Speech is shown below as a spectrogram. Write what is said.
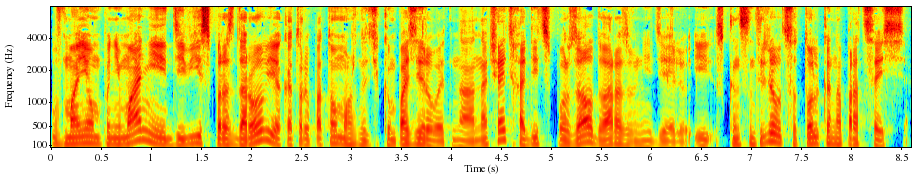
В моем понимании девиз про здоровье, который потом можно декомпозировать на начать ходить в спортзал два раза в неделю и сконцентрироваться только на процессе.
